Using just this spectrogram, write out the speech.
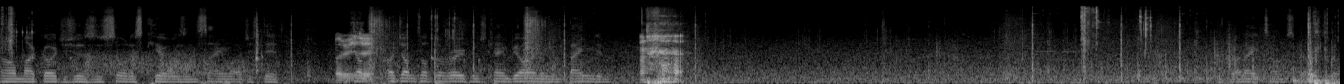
Oh my god, you just saw this kill. It was insane what I just did. What I did you do? I jumped off the roof and just came behind him and banged him. Eight times as well.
